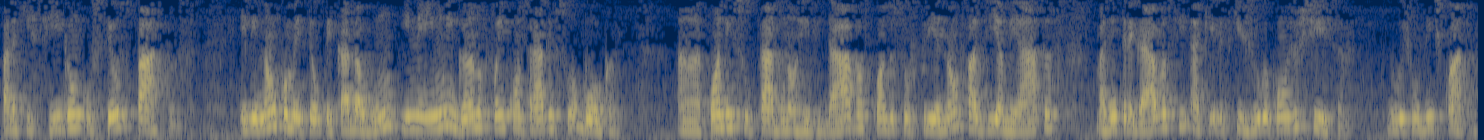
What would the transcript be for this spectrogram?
para que sigam os seus passos. Ele não cometeu pecado algum e nenhum engano foi encontrado em sua boca. Ah, quando insultado, não revidava, quando sofria, não fazia ameaças, mas entregava-se àqueles que julgam com justiça. No último 24.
